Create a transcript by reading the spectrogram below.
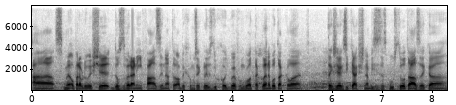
a jsme opravdu ještě dost v rané fázi na to, abychom řekli, vzduchoď bude fungovat takhle nebo takhle. Takže jak říkáš, nabízí se spoustu otázek a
